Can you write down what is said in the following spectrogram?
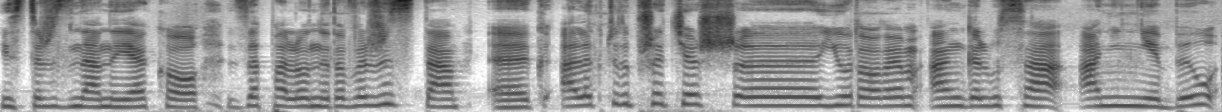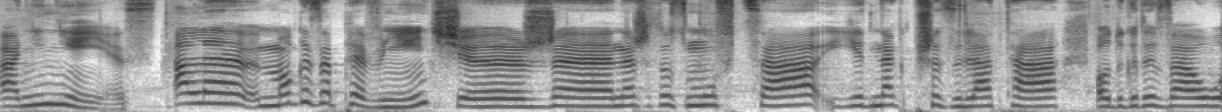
jest też znany jako zapalony rowerzysta, e, ale który przecież e, jurorem Angelusa ani nie był, ani nie jest. Ale mogę zapewnić, e, że nasz rozmówca jednak przez lata odgrywał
